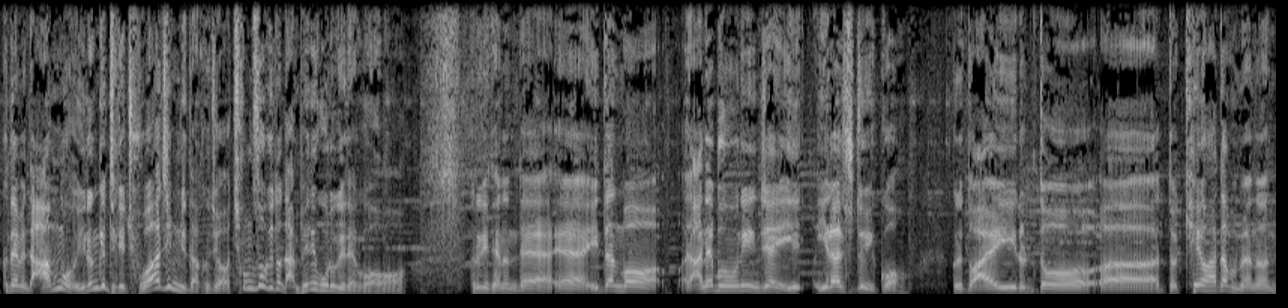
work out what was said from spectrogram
그 다음에 나무, 이런 게 되게 좋아집니다. 그죠? 청소기도 남편이 고르게 되고. 그렇게 되는데 예, 일단 뭐 아내분이 이제 일, 일할 수도 있고 그리고 또 아이를 또, 어, 또 케어하다 보면은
